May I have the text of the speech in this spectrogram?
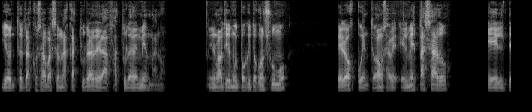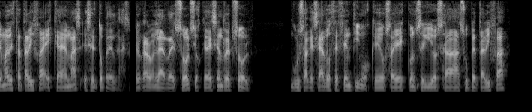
y entre otras cosas va a ser unas capturas de la factura de mi hermano. Mi hermano tiene muy poquito consumo, pero os cuento, vamos a ver, el mes pasado el tema de esta tarifa es que además es el tope del gas. Pero claro, en la Repsol, si os quedáis en Repsol, incluso a que sea 12 céntimos que os hayáis conseguido esa super tarifa,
